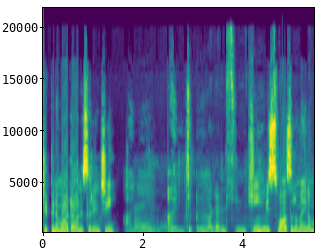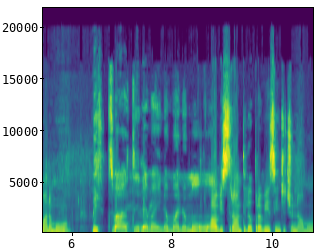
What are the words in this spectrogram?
చెప్పిన మాట అనుసరించి ఆయన ఆయన చెప్పిన మాట అనుసరించి విశ్వాసులమైన మనము విశ్వాసులమైన మనము ఆ విశ్రాంతిలో ప్రవేశించుచున్నాము.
